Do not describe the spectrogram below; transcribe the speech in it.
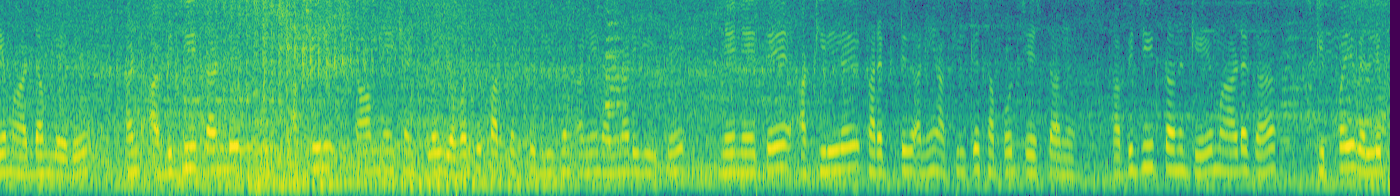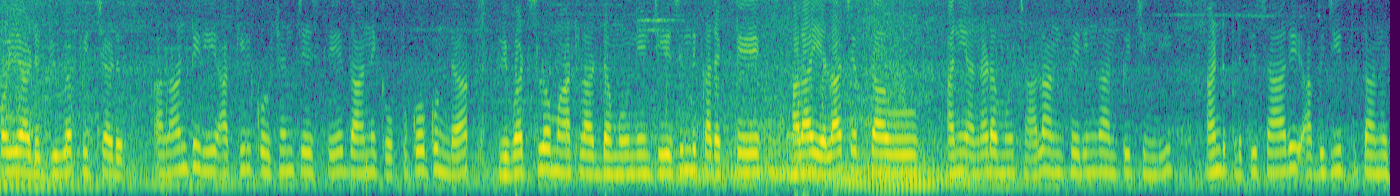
ఏం ఆడడం లేదు. అండ్ అభిజిత్ అండ్ అఖిల్ నామినేషన్స్లో ఎవరిది పర్ఫెక్ట్ రీజన్ అని నన్ను అడిగితే నేనైతే అఖిల్లే కరెక్ట్ అని అఖిల్కే సపోర్ట్ చేస్తాను. అభిజిత్ తను గేమ్ ఆడక స్కిప్ అయి వెళ్ళిపోయాడు గివప్ ఇచ్చాడు. అలాంటిది అఖిల్ క్వశ్చన్ చేస్తే దానికి ఒప్పుకోకుండా రివర్స్లో మాట్లాడడము నేను చేసింది కరెక్టే అలా ఎలా చెప్తావు? అని అనడము చాలా అన్ఫేరింగ్గా అనిపించింది. అండ్ ప్రతిసారి అభిజిత్ తాను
